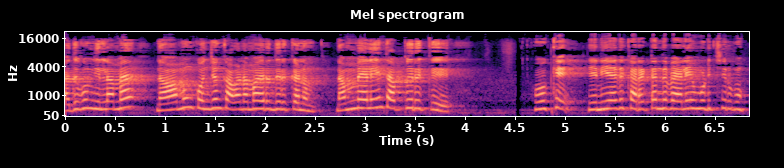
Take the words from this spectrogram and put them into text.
அதுவும் இல்லாமல் நாமும் கொஞ்சம் கவனமாக இருந்திருக்கணும். நம்ம மேலேயும் தப்பு இருக்கு. ஓகே இனியாவது கரெக்டாக அந்த வேலையை முடிச்சிருவோம்.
